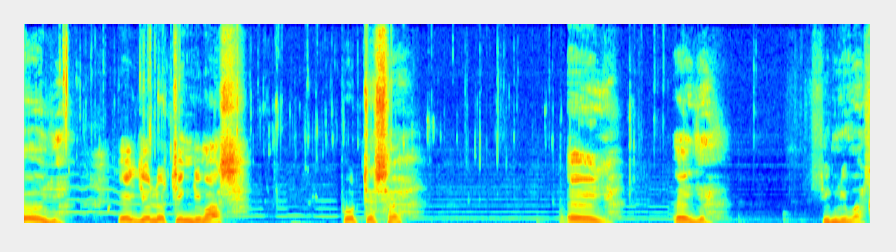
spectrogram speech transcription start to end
ওই এই যে হলো চিংড়ি মাছ পড়তেছে। এই এই যে চিংড়ি মাছ।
